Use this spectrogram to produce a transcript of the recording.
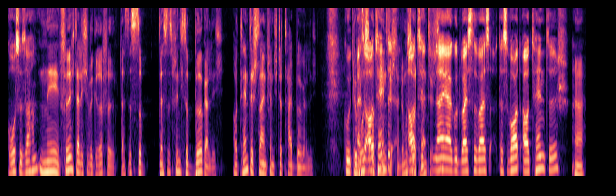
große Sachen. nee, fürchterliche Begriffe. Das ist so, das ist, finde ich, so bürgerlich. Authentisch sein finde ich total bürgerlich. Gut, Du also musst authentisch sein, du musst authent- authentisch sein. Naja, gut, weißt du was? Das Wort authentisch Ja.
